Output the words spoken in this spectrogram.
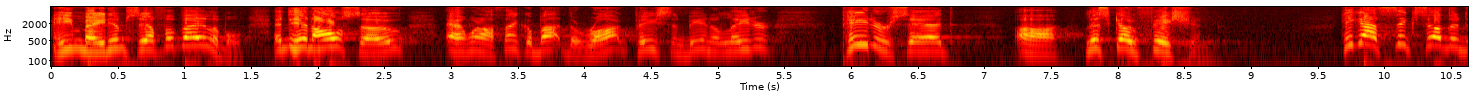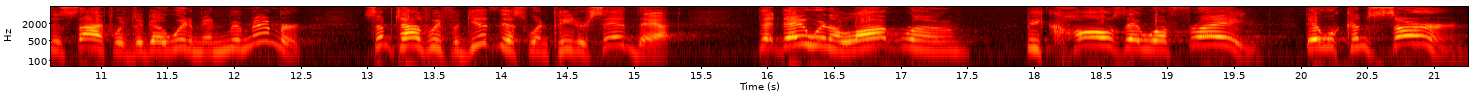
he made himself available. And then also, and when I think about the rock piece and being a leader, Peter said, uh, Let's go fishing. He got six other disciples to go with him. And remember, sometimes we forget this when Peter said that, that they were in a locked room because they were afraid, they were concerned.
